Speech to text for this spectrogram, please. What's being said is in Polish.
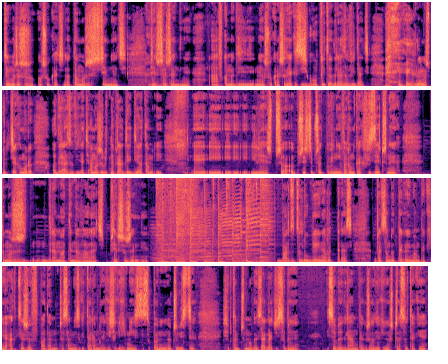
tutaj możesz oszukać, no to możesz ściemniać pierwszorzędnie, a w komedii nie oszukasz. Jak jesteś głupi, to od razu widać. Jak nie masz poczucia humoru, od razu widać. A możesz być naprawdę idiotą i, i, i, i, i wiesz, przy, przy, jeszcze przy odpowiednich warunkach fizycznych, to możesz dramaty nawalać pierwszorzędnie bardzo to lubię i nawet teraz wracam do tego i mam takie akcje, że wpadam czasami z gitarą do jakichś takich miejsc zupełnie nieoczywistych i się pytam, czy mogę zagrać i sobie, i sobie gram, także od jakiegoś czasu takie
